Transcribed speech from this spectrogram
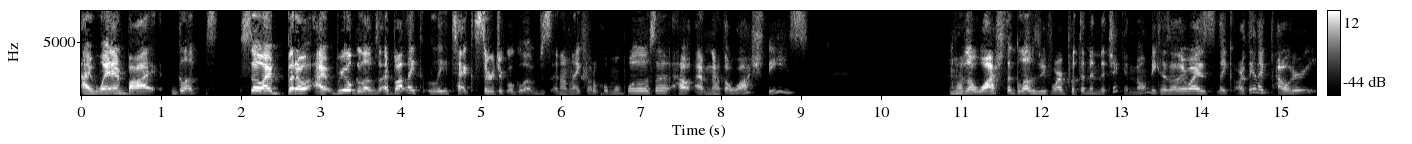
I went and bought gloves. So I, but I, I real gloves. I bought like latex surgical gloves, and I'm like, pero cómo puedo How I'm gonna have to wash these. I'm gonna have to wash the gloves before I put them in the chicken, no? Because otherwise, like, aren't they like powdery?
